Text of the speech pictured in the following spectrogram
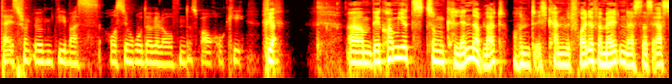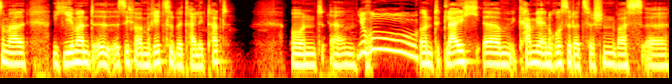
da ist schon irgendwie was aus dem Ruder gelaufen. Das war auch okay. Ja, ähm, wir kommen jetzt zum Kalenderblatt und ich kann mit Freude vermelden, dass das erste Mal jemand äh, sich am Rätsel beteiligt hat. Und, ähm, Juhu! und gleich ähm, kam mir ein Russe dazwischen, was äh,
